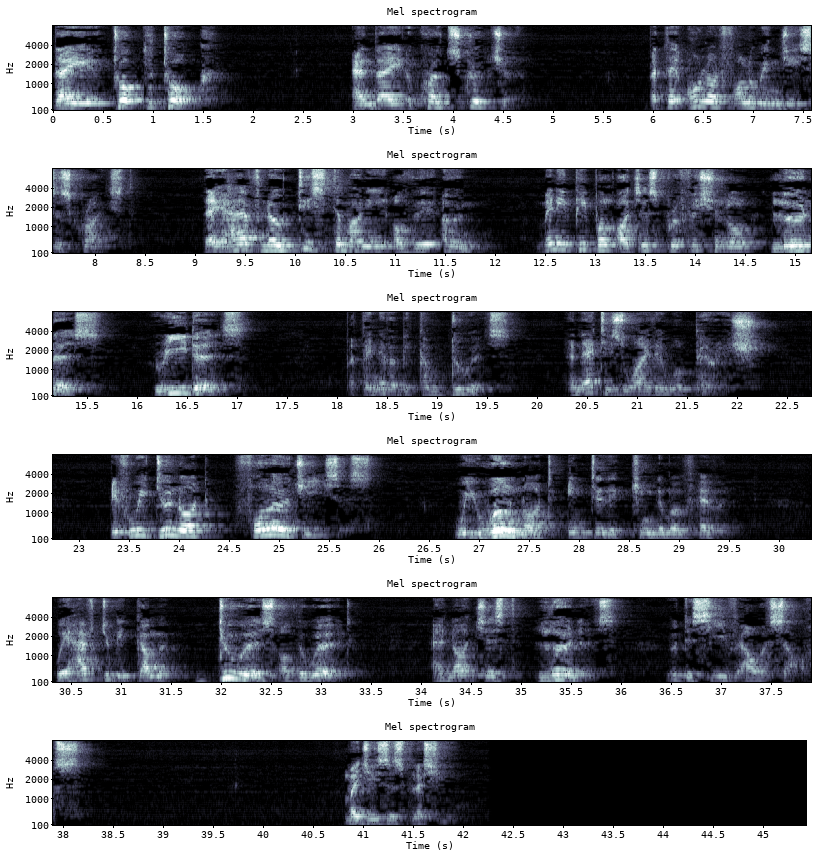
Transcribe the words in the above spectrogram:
They talk the talk and they quote scripture, but they are not following Jesus Christ. They have no testimony of their own. Many people are just professional learners, readers, but they never become doers. And that is why they will perish. If we do not follow Jesus, we will not enter the kingdom of heaven. We have to become doers of the word and not just learners who deceive ourselves. May Jesus bless you.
